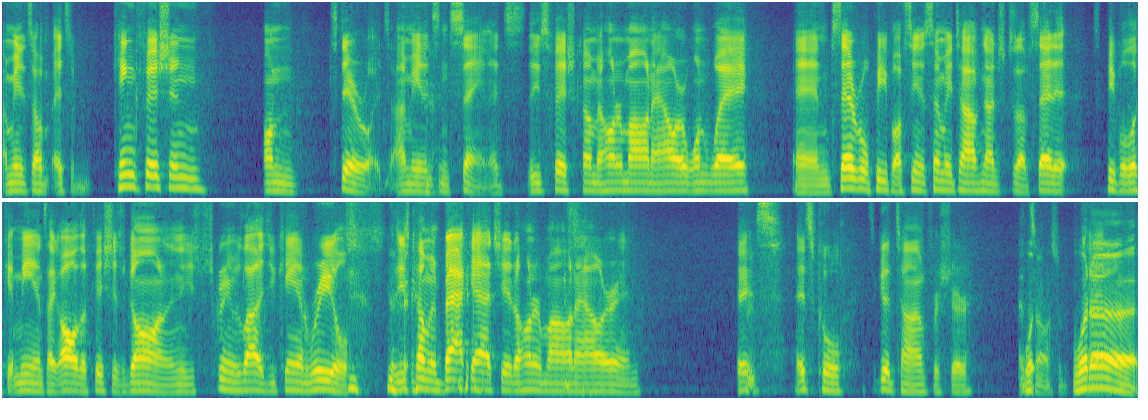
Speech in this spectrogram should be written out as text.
I mean, it's a it's a kingfishing on steroids. I mean, it's insane. It's these fish come 100 mile an hour one way, and several people I've seen it so many times now just because I've said it. People look at me and it's like, "Oh, the fish is gone," and you scream as loud as you can, reel, because he's coming back at you at 100 mile an hour, and it's it's cool. It's a good time for sure. That's What- awesome. What Yeah. uh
